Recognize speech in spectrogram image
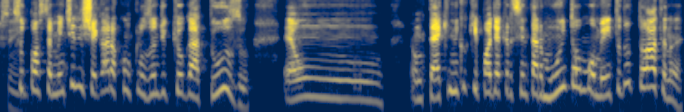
Sim. Supostamente eles chegaram à conclusão de que o Gattuso é um, é um técnico que pode acrescentar muito ao momento do Tottenham.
